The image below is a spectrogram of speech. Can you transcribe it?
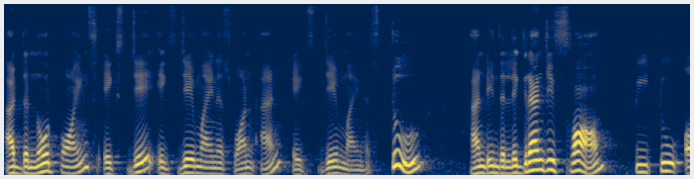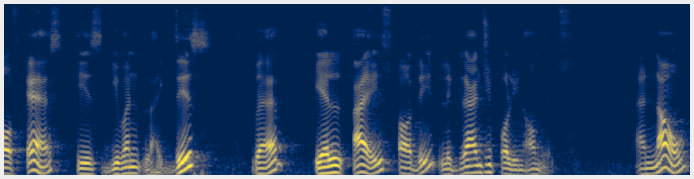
at the node points x j, x j minus 1 and x j minus 2 and in the Lagrange form P 2 of s is given like this where L i's are the Lagrange polynomials. And now,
